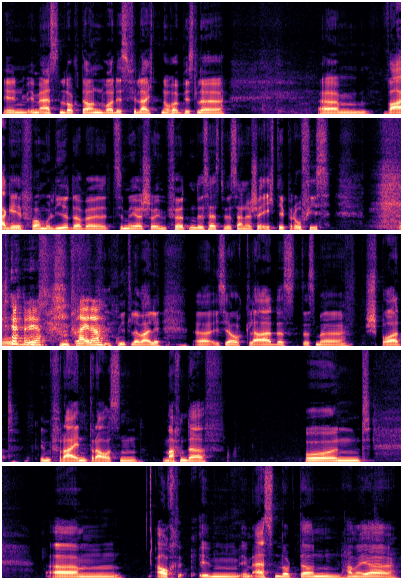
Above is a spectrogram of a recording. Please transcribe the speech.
in, im ersten Lockdown war das vielleicht noch ein bisschen ähm, vage formuliert, aber jetzt sind wir ja schon im vierten, das heißt, wir sind ja schon echte Profis. Und ja, leider. mittlerweile äh, ist ja auch klar, dass, dass man Sport im Freien draußen machen darf. Und ähm, auch im, im ersten Lockdown haben wir ja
